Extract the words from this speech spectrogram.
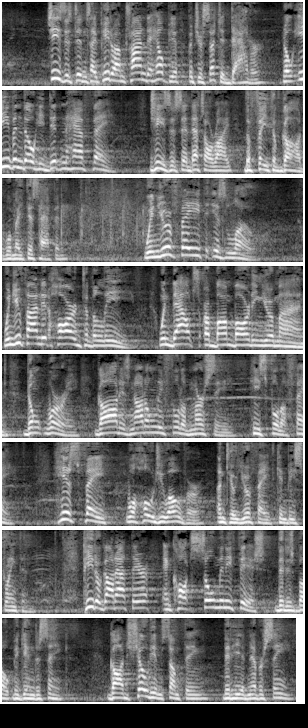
Jesus didn't say, Peter, I'm trying to help you, but you're such a doubter. No, even though he didn't have faith, Jesus said, that's all right. The faith of God will make this happen. When your faith is low, when you find it hard to believe, when doubts are bombarding your mind, don't worry. God is not only full of mercy, He's full of faith. His faith will hold you over until your faith can be strengthened. Peter got out there and caught so many fish that his boat began to sink. God showed him something that he had never seen.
